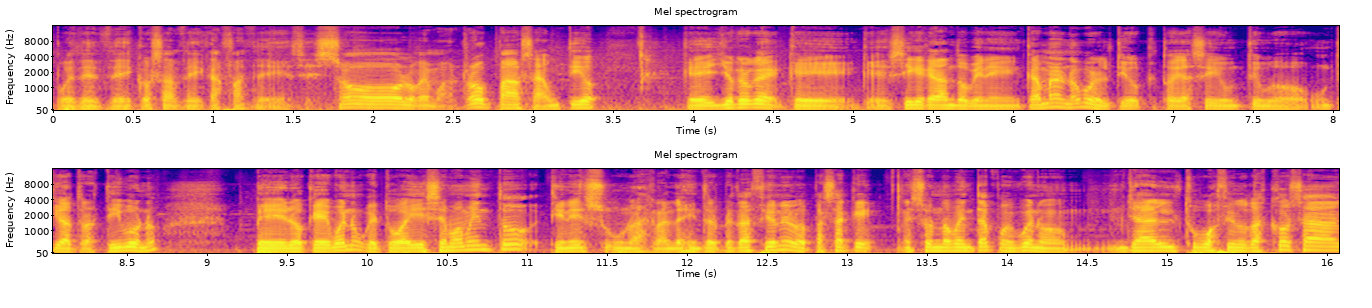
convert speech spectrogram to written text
pues desde cosas de gafas de sol, lo vemos en ropa, o sea, un tío que yo creo que, que, sigue quedando bien en cámara, ¿no? Por el tío que todavía sigue un tío, un tío atractivo, ¿no? Pero que bueno, que tú ahí ese momento tienes unas grandes interpretaciones. Lo que pasa que esos 90, pues bueno, ya él estuvo haciendo otras cosas,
